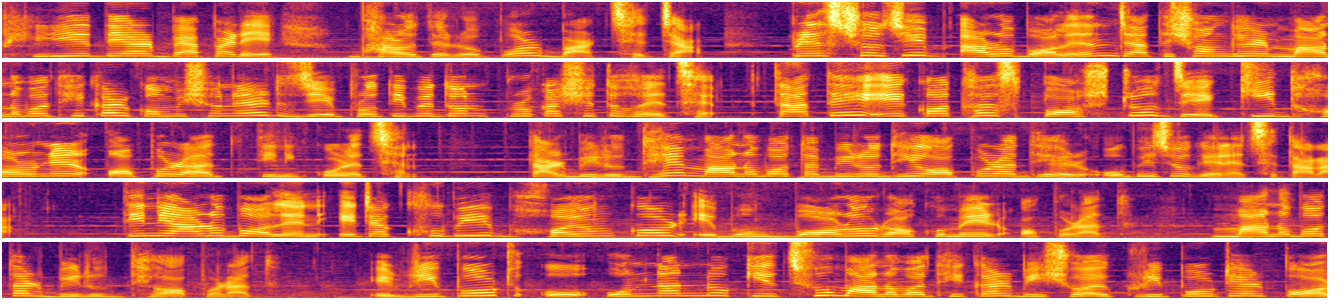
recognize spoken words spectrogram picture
ফিরিয়ে দেওয়ার ব্যাপারে ভারতের ওপর বাড়ছে চাপ। প্রেস সচিব আরও বলেন, জাতিসংঘের মানবাধিকার কমিশনের যে প্রতিবেদন প্রকাশিত হয়েছে, তাতে এ কথা স্পষ্ট যে কী ধরনের অপরাধ তিনি করেছেন। তার বিরুদ্ধে মানবতা বিরোধী অপরাধের অভিযোগ এনেছে তারা। তিনি আরও বলেন, এটা খুবই ভয়ঙ্কর এবং বড় রকমের অপরাধ, মানবতার বিরুদ্ধে অপরাধ। এর রিপোর্ট ও অন্যান্য কিছু মানবাধিকার বিষয়ক রিপোর্টের পর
